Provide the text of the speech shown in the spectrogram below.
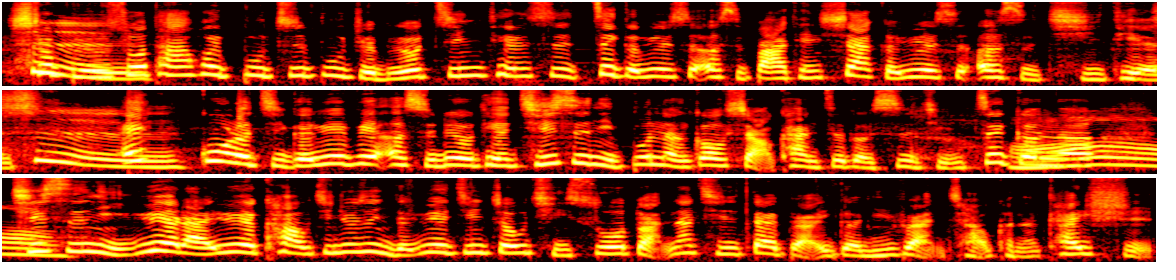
就比如说她会不知不觉，比如说今天是这个月是二十八天，下个月是二十七天，是哎，过了几个月变二十六天。其实你不能够小看这个事情，这个呢，其实你越来越靠近，就是你的月经周期缩短，那其实代表一个你卵巢可能开始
